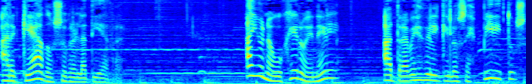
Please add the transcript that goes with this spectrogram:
arqueado sobre la tierra. Hay un agujero en él a través del que los espíritus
